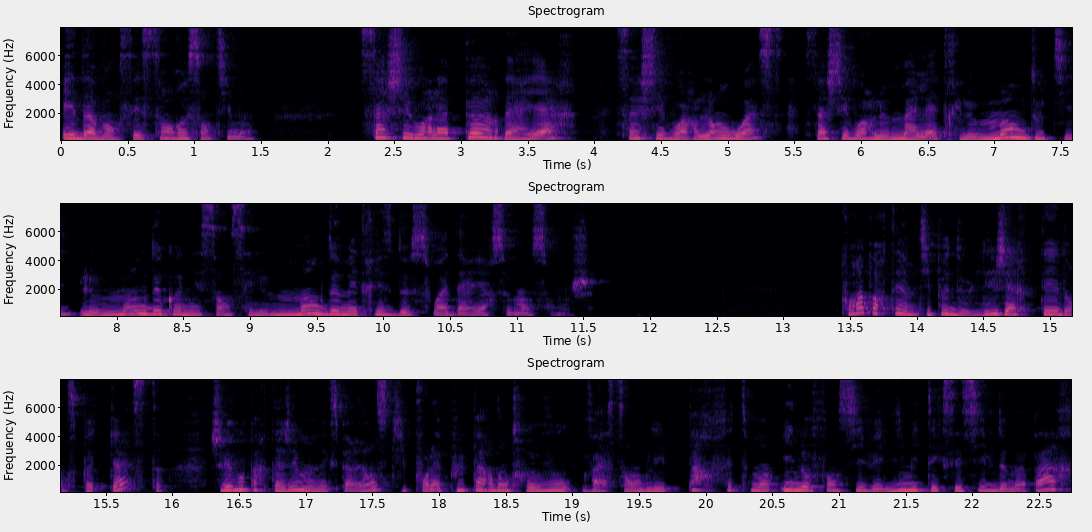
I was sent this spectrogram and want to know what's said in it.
et d'avancer sans ressentiment. Sachez voir la peur derrière, sachez voir l'angoisse, sachez voir le mal-être et le manque d'outils, le manque de connaissances et le manque de maîtrise de soi derrière ce mensonge. Pour apporter un petit peu de légèreté dans ce podcast, je vais vous partager mon expérience qui, pour la plupart d'entre vous, va sembler parfaitement inoffensive et limite excessive de ma part,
